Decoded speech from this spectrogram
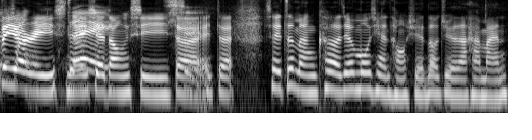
theories 那些东西，对对，所以这门课就目前同学都觉得还蛮。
